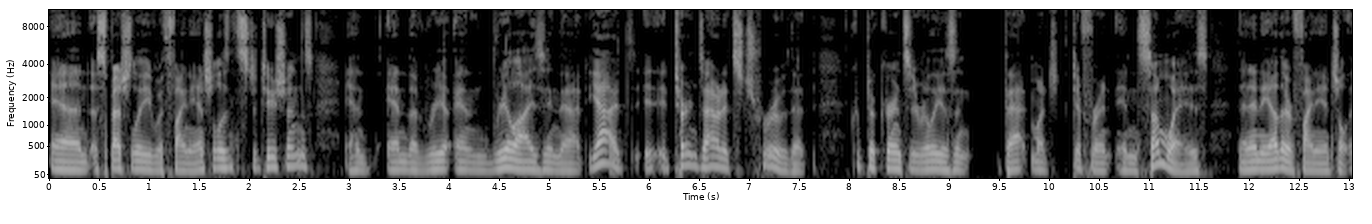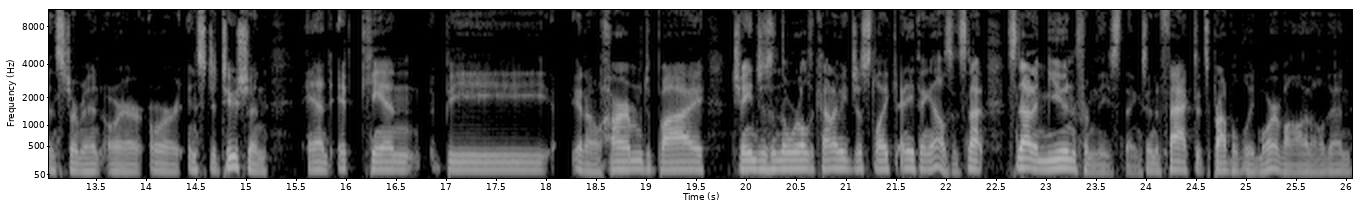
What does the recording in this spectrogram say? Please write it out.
and especially with financial institutions and and the real and realizing that yeah, it, it, it turns out it's true that cryptocurrency really isn't that much different in some ways than any other financial instrument or or institution and it can be you know harmed by changes in the world economy just like anything else. It's not it's not immune from these things. And in fact it's probably more volatile than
